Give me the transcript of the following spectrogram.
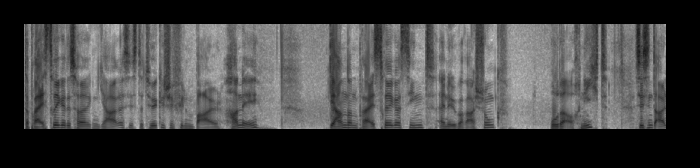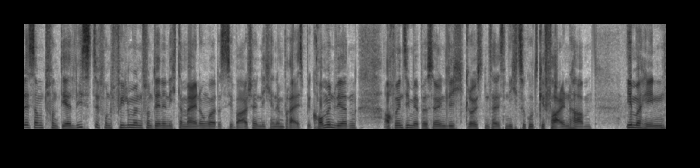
Der Preisträger des heurigen Jahres ist der türkische Film Bal Honey. Die anderen Preisträger sind eine Überraschung oder auch nicht. Sie sind allesamt von der Liste von Filmen, von denen ich der Meinung war, dass sie wahrscheinlich einen Preis bekommen werden, auch wenn sie mir persönlich größtenteils nicht so gut gefallen haben. Immerhin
